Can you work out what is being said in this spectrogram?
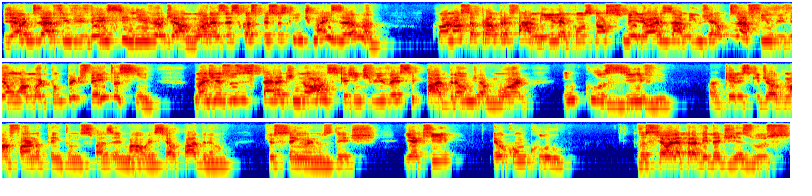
Já é um desafio viver esse nível de amor, às vezes com as pessoas que a gente mais ama, com a nossa própria família, com os nossos melhores amigos. Já é um desafio viver um amor tão perfeito assim. Mas Jesus espera de nós que a gente viva esse padrão de amor, inclusive com aqueles que de alguma forma tentam nos fazer mal. Esse é o padrão que o Senhor nos deixa. E aqui eu concluo. Você olha para a vida de Jesus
